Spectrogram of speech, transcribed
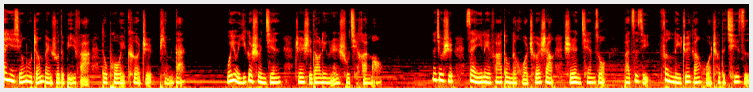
暗夜行路》整本书的笔法都颇为克制平淡。唯有一个瞬间，真实到令人竖起汗毛，那就是在一列发动的火车上，时任千座把自己奋力追赶火车的妻子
